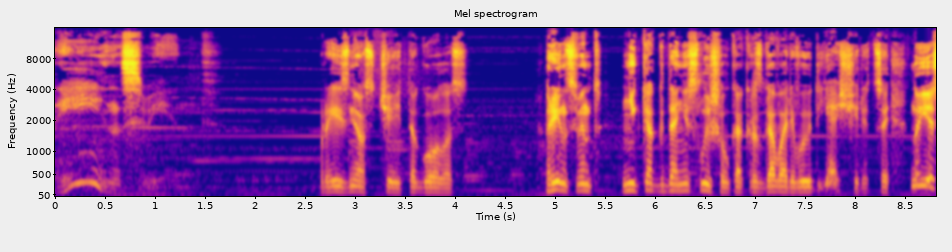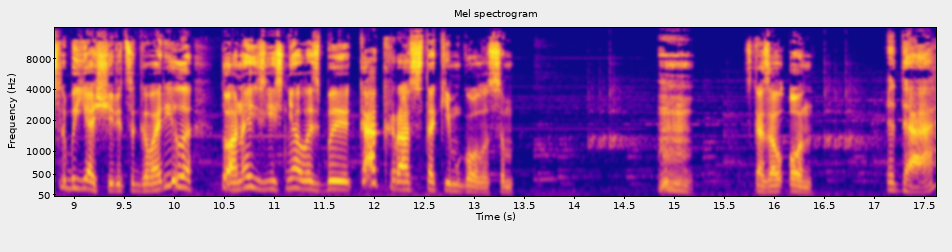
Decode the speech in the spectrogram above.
«Ринсвинд», — произнес чей-то голос. Ринсвинд никогда не слышал, как разговаривают ящерицы, но если бы ящерица говорила, то она изъяснялась бы как раз таким голосом. «Хм», — сказал он. «Да»,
